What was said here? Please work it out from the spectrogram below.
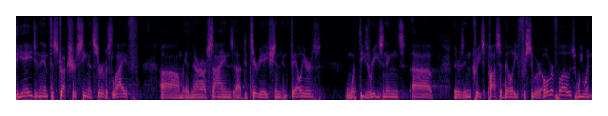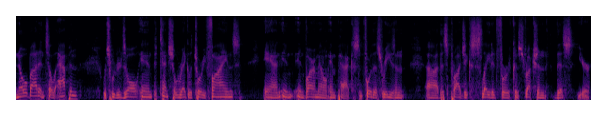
The age and the infrastructure seen at service life, um, and there are signs of deterioration and failures. And with these reasonings, uh, there's increased possibility for sewer overflows. We wouldn't know about it until it happened, which would result in potential regulatory fines and in environmental impacts. And for this reason, uh, this project's slated for construction this year.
